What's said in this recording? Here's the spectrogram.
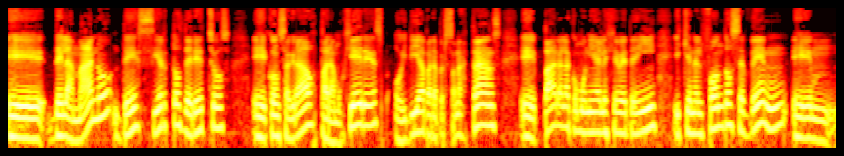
eh, de la mano de ciertos derechos eh, consagrados para mujeres, hoy día para personas trans, eh, para la comunidad LGBTI y que en el fondo se ven eh,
